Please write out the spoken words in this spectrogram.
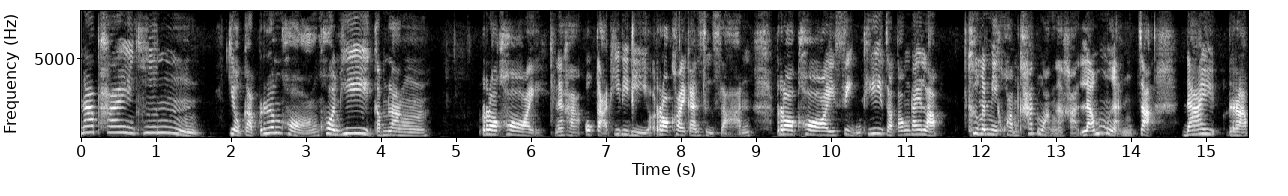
หน้าไพ่ขึ้น เกี่ยวกับเรื่องของคนที่กำลังรอคอยนะคะ โอกาสที่ดีๆ รอคอยการสื่อสาร รอคอยสิ่งที่จะต้องได้รับ คือมันมีความคาดหวังอะค่ะ แล้วเหมือนจะได้รับ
